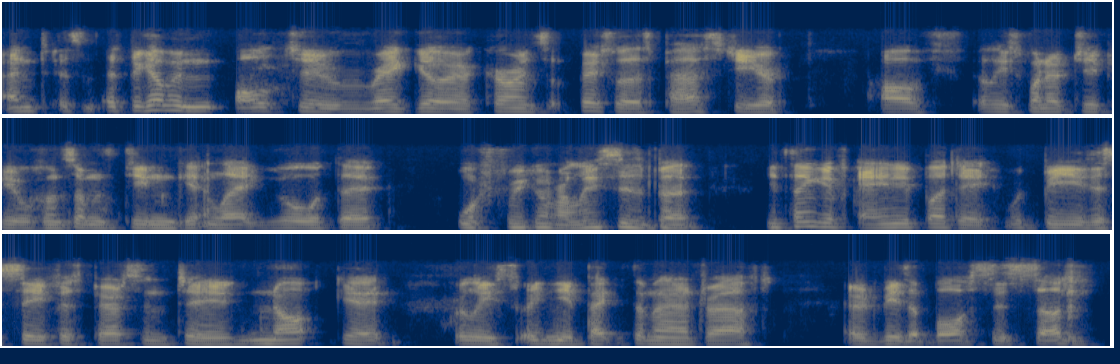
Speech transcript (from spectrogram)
And it's, it's becoming all too regular occurrence, especially this past year, of at least one or two people from someone's team getting let go with the more frequent releases. But you think if anybody would be the safest person to not get released when you pick them in a draft, it would be the boss's son.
